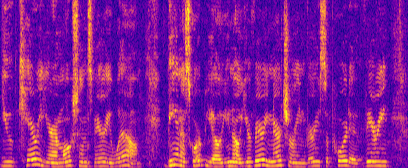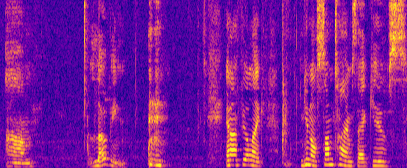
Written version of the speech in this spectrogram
you carry your emotions very well. Being a scorpio you know you're very nurturing very supportive very um, loving. And i feel like you know sometimes that gives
